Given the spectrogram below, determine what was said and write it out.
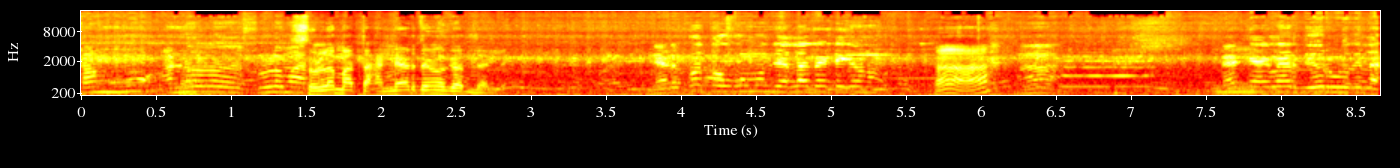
ಕಮ್ಮು ಅನ್ನೋದು ಸುಳ್ಳು ಮಾತು ಸುಳ್ಳ ಹನ್ನೆರಡು ತಿಂಗಳು ನಡ್ಕೊತ ಎಲ್ಲ ಭೇಟಿಗೆ ನಾವು ಹಾಂ? ಹಾ. ಭೇಟಿ ಆಗ್ಲಾರ ದೇವ್ರು ಉಳಿದಿಲ್ಲ.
